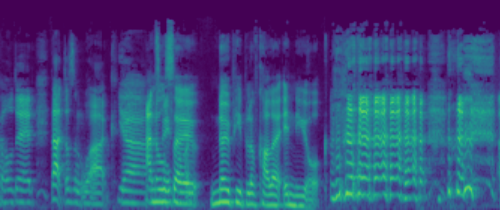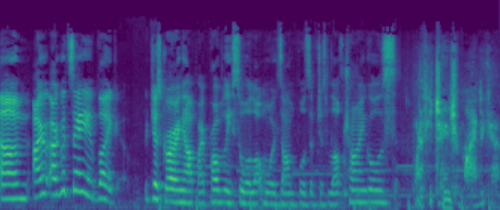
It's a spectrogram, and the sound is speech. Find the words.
cuckolded. That doesn't work. Yeah. and also no people of color in New York. um, I, I would say, like, just growing up, I probably saw a lot more examples of just love triangles. What if you change your mind again?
